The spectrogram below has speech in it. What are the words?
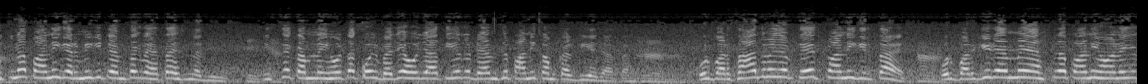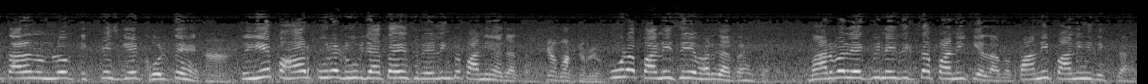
उतना पानी गर्मी की टाइम तक रहता है इस नदी में। इससे कम नहीं होता कोई वजह हो जाती है तो डैम से पानी कम कर दिया जाता है। हाँ, और बरसात में जब तेज पानी गिरता है हाँ। और बरगी डैम में एक्स्ट्रा पानी होने के कारण उन लोग इक्कीस गेट खोलते हैं हाँ। तो ये पहाड़ पूरा डूब जाता है इस रेलिंग पे पानी आ जाता है। क्या बात कर रहे हो? पूरा पानी से ये भर जाता है सर। मार्बल एक भी नहीं दिखता पानी के अलावा। पानी पानी ही दिखता है।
